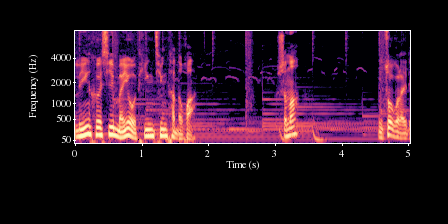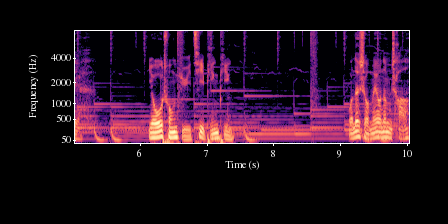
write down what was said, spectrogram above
林和熙没有听清他的话：“什么？你坐过来一点。”尤虫语气平平。我的手没有那么长，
